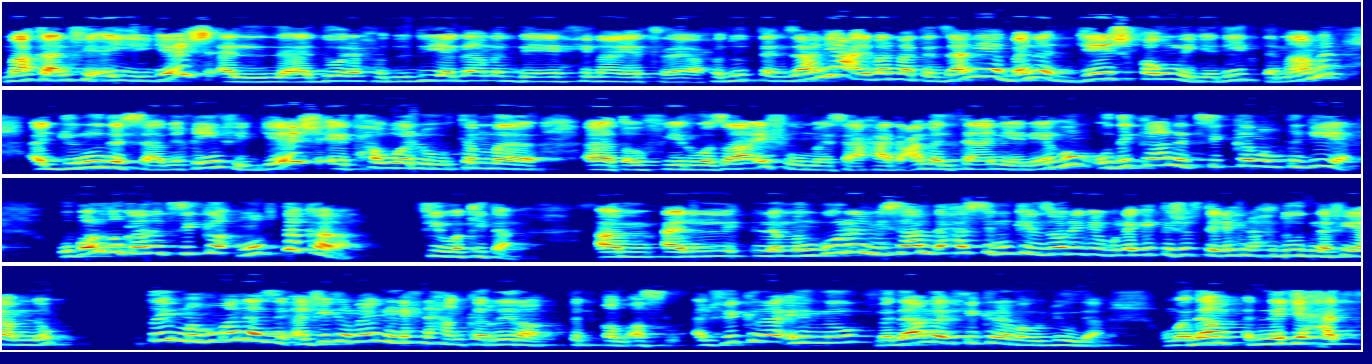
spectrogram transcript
ما كان في أي جيش الدول الحدودية قامت بحماية حدود تنزانيا على بال ما تنزانيا بنت جيش قومي جديد تماما الجنود السابقين في الجيش تحولوا تم توفير وظائف ومساحات عمل ثانية لهم ودي كانت سكة منطقية وبرضه كانت سكة مبتكرة في وقتها. لما نقول المثال ده حسي ممكن زول يجي يقول لك انت شفت ان إحنا حدودنا فيها منه طيب ما هو ما لازم. الفكرة ما إنه نحن حنكررها طبق الأصل. الفكرة إنه ما دام الفكرة موجودة وما دام نجحت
